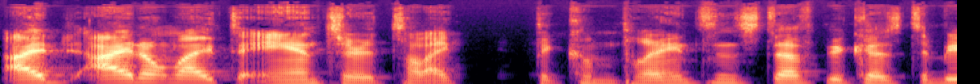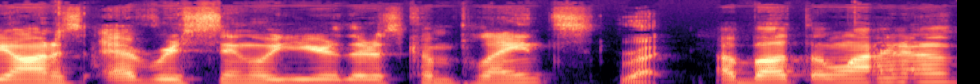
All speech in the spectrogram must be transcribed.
I I don't like to answer to like the complaints and stuff because to be honest, every single year there's complaints Right. about the lineup.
